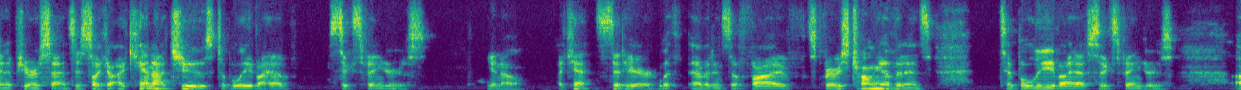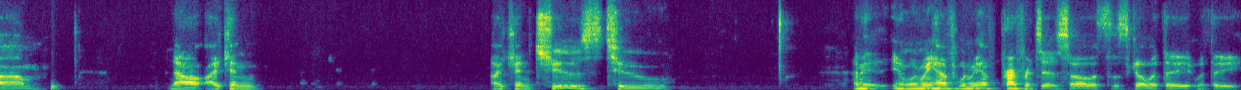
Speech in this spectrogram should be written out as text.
in a pure sense. It's like i cannot choose to believe i have six fingers you know? I can't sit here with evidence of five very strong evidence to believe I have six fingers. Um, now I can I can choose to. I mean, you know, when we have when we have preferences, so let's let's go with the with the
